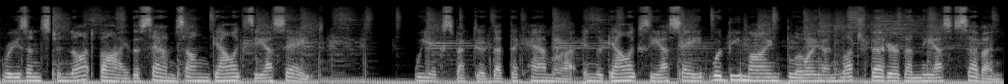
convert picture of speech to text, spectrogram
reasons to not buy the Samsung Galaxy S8. We expected that the camera in the Galaxy S8 would be mind-blowing and much better than the S7,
